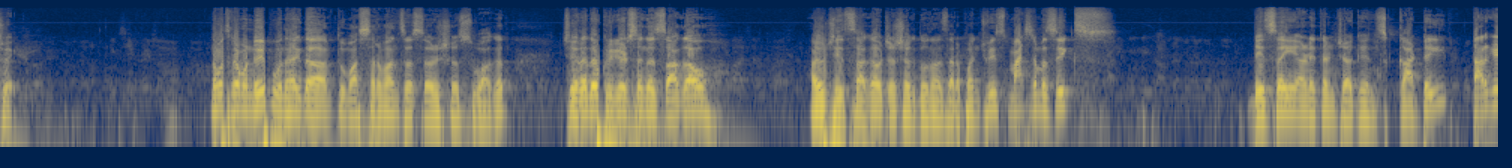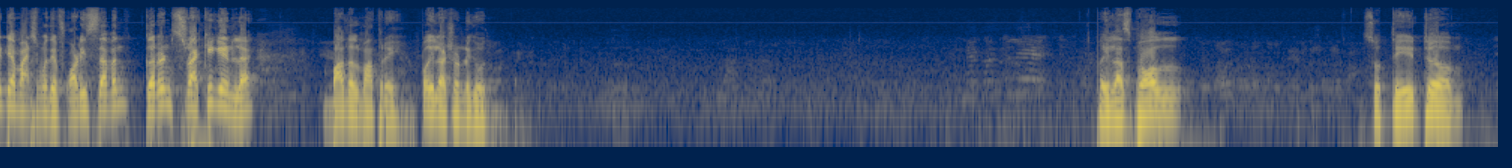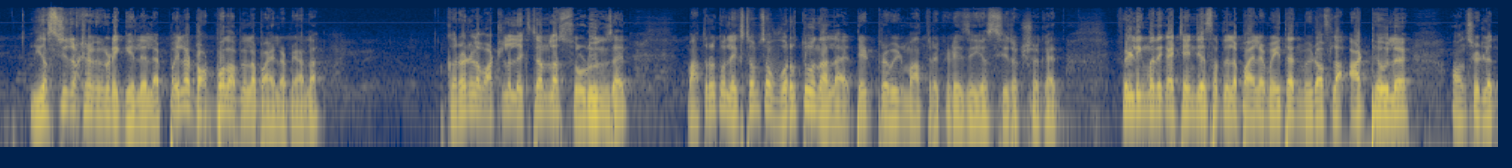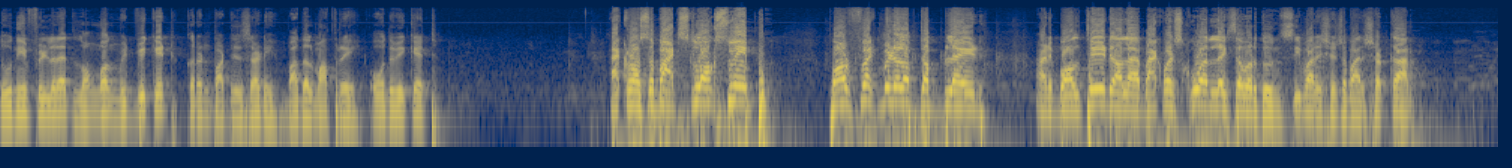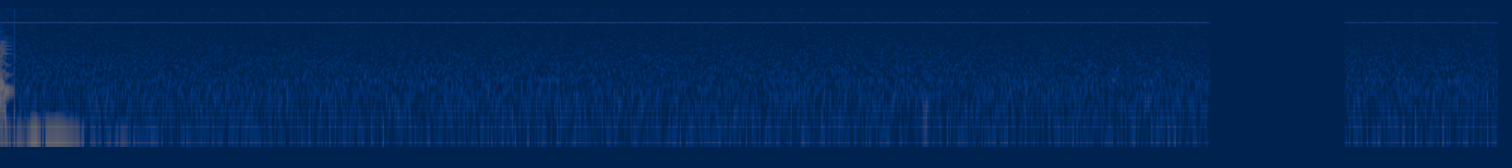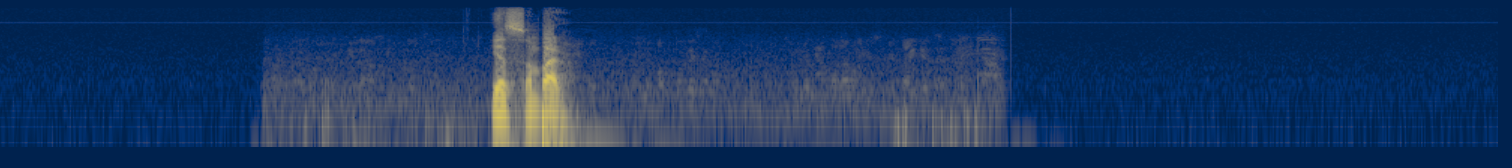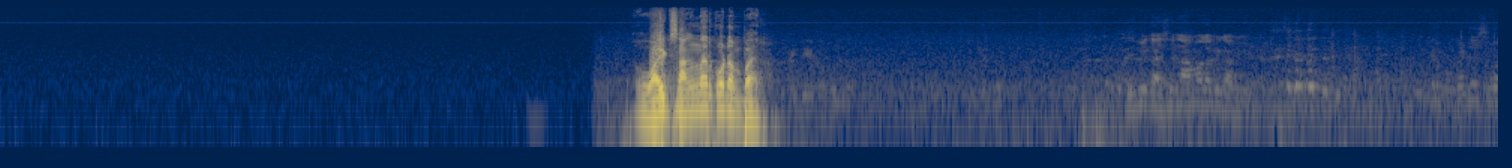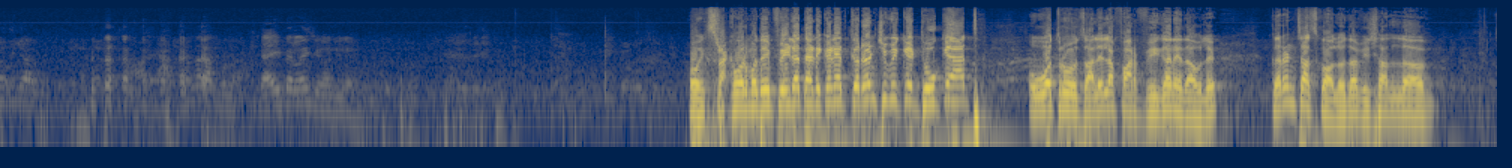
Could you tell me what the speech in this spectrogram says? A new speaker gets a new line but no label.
Check नमस्कार मंडळी पुन्हा एकदा तुम्हा सर्वांचं सहर्ष स्वागत. चेरादेव क्रिकेट संघ सागाव आयोजित सागाव चषक दोन हजार पंचवीस मॅच नंबर सिक्स देसाई आणि त्यांच्या अगेन्स्ट काटई. टार्गेट या मॅचमध्ये फॉर्टी सेवन करंट स्ट्रॅकिंग एंडला बादल मात्रे पहिला चेंडू घेऊन. पहिलाच बॉल सो थेट यष्टी रक्षकाकडे गेलेला आहे. पहिला डॉट बॉल आपल्याला पाहायला मिळाला. करणला वाटलं लेगस्टमला सोडून जाईल. मात्र तो लेगस्टमचा वरतून आला आहे थेट प्रवीण मात्रेकडे जे यष्टी रक्षक आहेत. फिल्डिंगमध्ये काय चेंजेस आपल्याला पाहायला मिळतात. मिड ऑफला आठ ठेवलं आहे ऑन साईडला दोन्ही फिल्डर आहेत. Long on mid wicket Karan पाटीलसाठी. Badal Mhatre over the wicket across the bat slog sweep perfect middle of the blade आणि बॉल थेट आला बॅकवर्ड स्कोअर लेगच्या वरतून. सीमा रेषेच्या बाहेर षटकार. येस अंपायर वाईट सांगणार कोण अंपायर हो, एक्स्ट्रा कव्हरमध्ये फिल्ड त्या ठिकाणी करंटची विकेट धोक्यात. ओव्हरथ्रो झालेला फार वेगाने धावले. करंटचाच कॉल होता. विशाल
